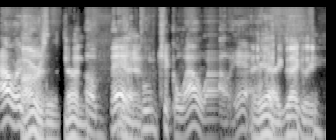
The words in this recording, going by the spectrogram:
ours, ours is is done. a bed. yeah. Boom chicka wow wow. Yeah. yeah, exactly.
